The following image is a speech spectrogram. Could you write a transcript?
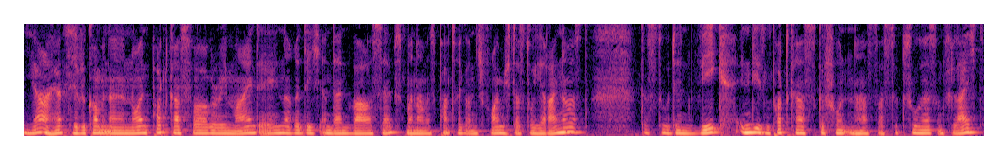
Ja, herzlich willkommen in einer neuen Podcast-Folge Remind. Erinnere dich an dein wahres Selbst. Mein Name ist Patrick und ich freue mich, dass du hier reinhörst, dass du den Weg in diesen Podcast gefunden hast, dass du zuhörst und vielleicht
